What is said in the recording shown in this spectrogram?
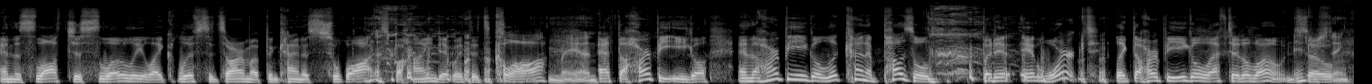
And the sloth just slowly like lifts its arm up and kind of swats behind it with its claw Man. at the harpy eagle. And the harpy eagle looked kind of puzzled but it, it worked. Like the harpy eagle left it alone. Interesting. so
